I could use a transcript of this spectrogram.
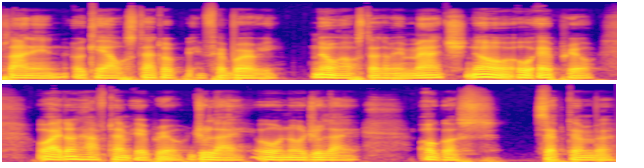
planning. Okay, I'll start up in February. No, I'll start up in March. No, oh April. Oh, I don't have time. April, July. Oh no, July. August, September,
